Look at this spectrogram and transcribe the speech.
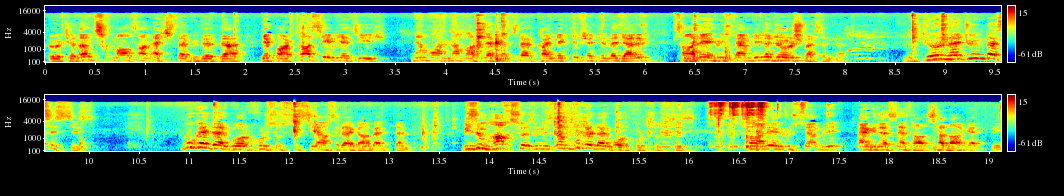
ölkədən çıxmalısan, əks təqdirdə deportasiya eləyəcəyik. Nə var, nə var, cəbhəçilər kollektiv şəkildə gəlib Salih Rüstəmli ilə görüşməsinlər. Gör nə gündəsiz siz. Bu qədər qorxursunuz siz siyasi rəqabətdən. Bizim haqq sözümüzdən bu qədər qorxursunuz siz. Salih Rüstəmli əqidəsinə sədaqətli.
